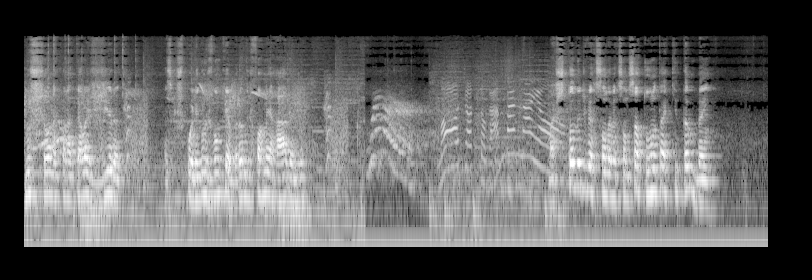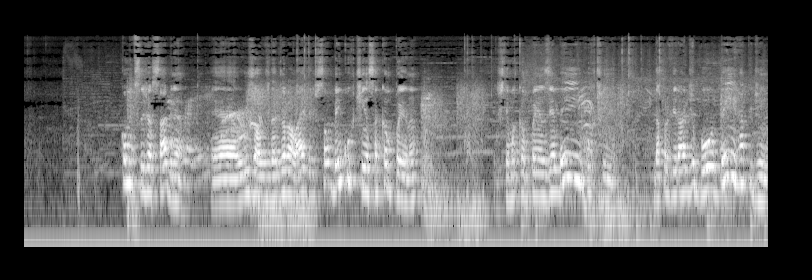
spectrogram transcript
no chão, né? Quando a tela gira. Parece que os polígonos vão quebrando de forma errada ali. Mas toda a diversão da versão do Saturno está aqui também. Como você já sabe, né? É, os jogos da or Alive eles são bem curtinhos essa campanha, né? Eles têm uma campanhazinha bem curtinha. Dá pra virar de boa, bem rapidinho.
